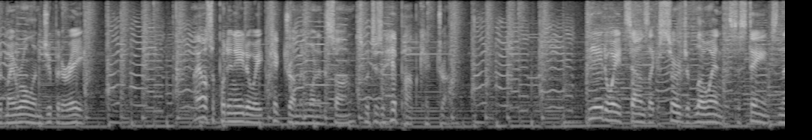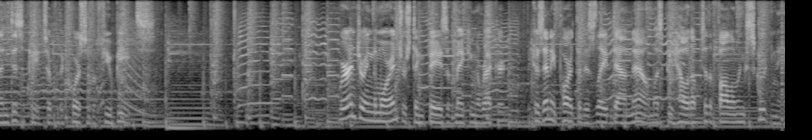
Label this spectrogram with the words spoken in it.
with my Roland Jupiter 8. I also put an 808 kick drum in one of the songs, which is a hip hop kick drum. The 808 sounds like a surge of low end that sustains and then dissipates over the course of a few beats. We're entering the more interesting phase of making a record because any part that is laid down now must be held up to the following scrutiny.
